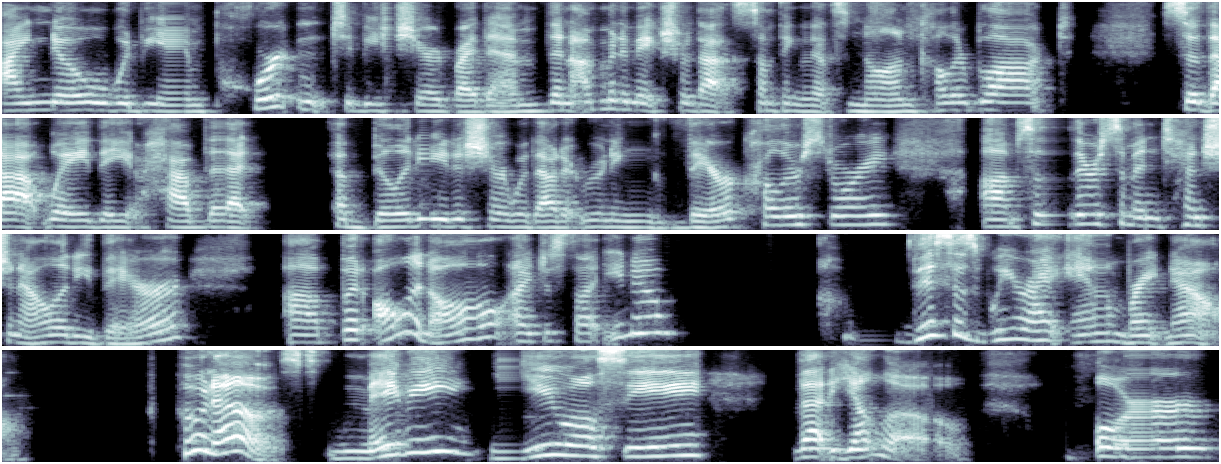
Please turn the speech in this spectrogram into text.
I know would be important to be shared by them, then I'm going to make sure that's something that's non color blocked. So that way they have that ability to share without it ruining their color story. Um, so there's some intentionality there. Uh, but all in all, I just thought, you know, this is where I am right now. Who knows? Maybe you will see that yellow or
